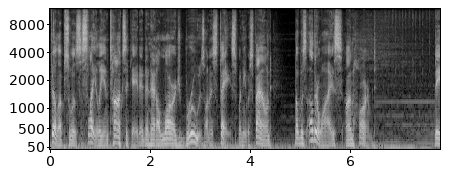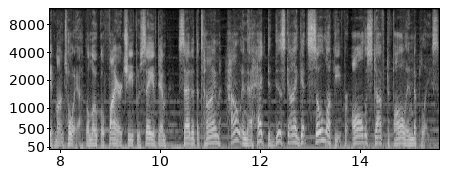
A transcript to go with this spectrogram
Phillips was slightly intoxicated and had a large bruise on his face when he was found, but was otherwise unharmed. Dave Montoya, the local fire chief who saved him, said at the time, how in the heck did this guy get so lucky for all the stuff to fall into place?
